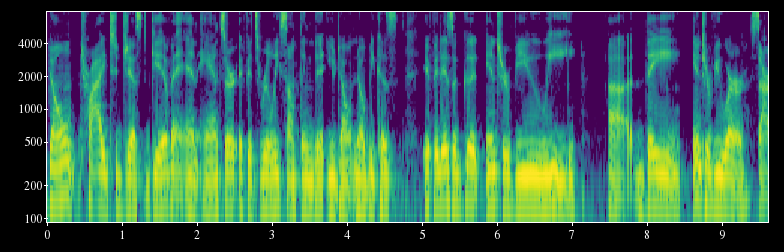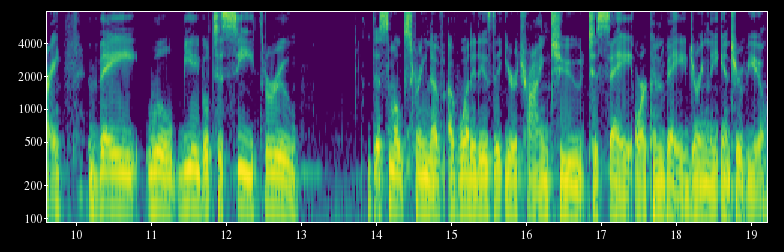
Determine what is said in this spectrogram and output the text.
don't try to just give an answer if it's really something that you don't know, because if it is a good interviewee, uh, they interviewer, sorry, they will be able to see through the smokescreen of, of what it is that you're trying to to say or convey during the interview.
